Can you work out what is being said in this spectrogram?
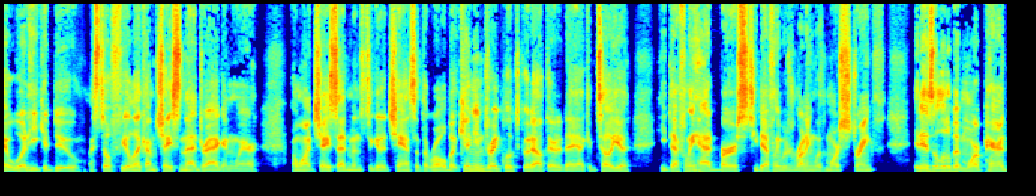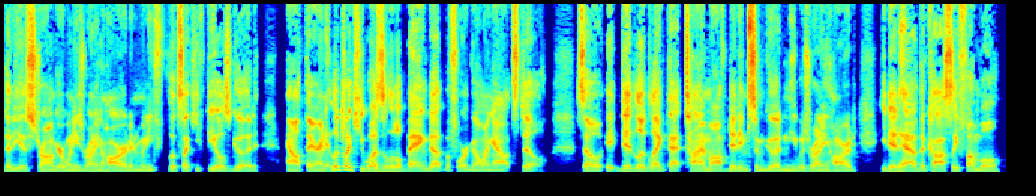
at what he could do. I still feel like I'm chasing that dragon where I want Chase Edmonds to get a chance at the role. But Kenyan Drake looked good out there today. I can tell you he definitely had bursts. He definitely was running with more strength. It is a little bit more apparent that he is stronger when he's running hard and when he looks like he feels good out there. And it looked like he was a little banged up before going out still. So it did look like that time off did him some good and he was running hard. He did have the costly fumble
